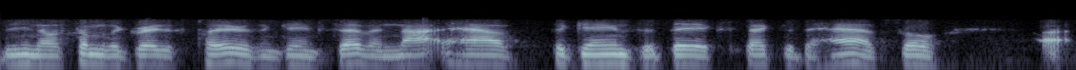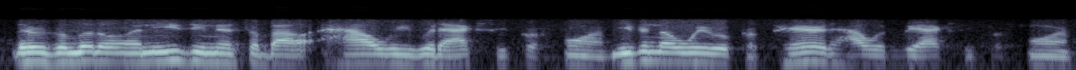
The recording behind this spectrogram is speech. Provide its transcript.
you know, some of the greatest players in game seven not have the games that they expected to have. So uh, there was a little uneasiness about how we would actually perform. Even though we were prepared, how would we actually perform?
